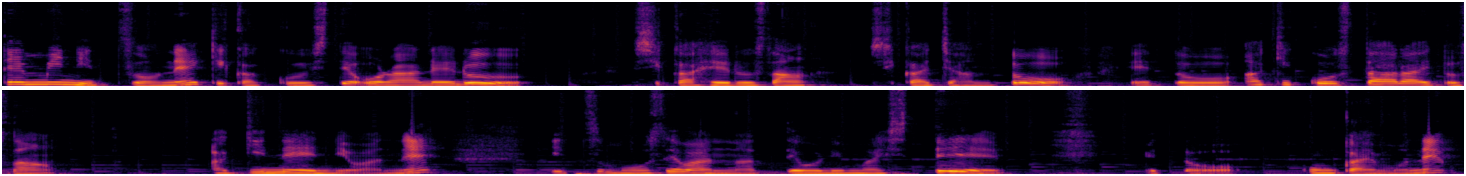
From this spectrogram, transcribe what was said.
10ミニッツをね、企画しておられるシカヘルさん、シカちゃんと、えっと、アキコスターライトさん、アキネーにはね、いつもお世話になっておりまして、えっと、今回もね、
